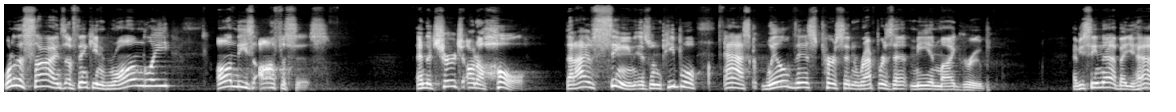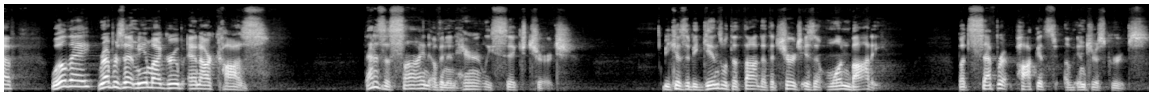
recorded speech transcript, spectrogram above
One of the signs of thinking wrongly on these offices and the church on a whole that I have seen is when people ask, Will this person represent me and my group? Have you seen that? I bet you have. Will they represent me and my group and our cause? That is a sign of an inherently sick church because it begins with the thought that the church isn't one body, but separate pockets of interest groups.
